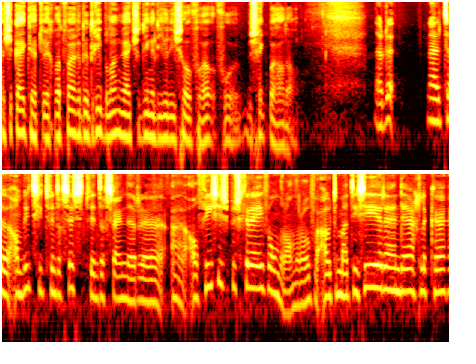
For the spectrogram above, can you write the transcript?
als je kijkt, Hedwig, wat waren de drie belangrijkste dingen die jullie zo voor, voor beschikbaar hadden al? Nou, de, de ambitie 2026 zijn er al visies beschreven, onder andere over automatiseren en dergelijke.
